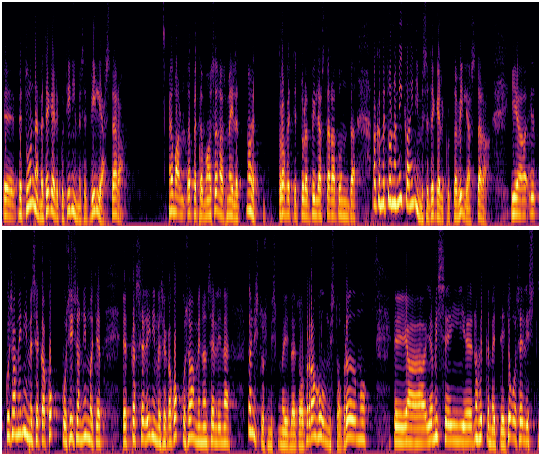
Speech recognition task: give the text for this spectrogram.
me tunneme tegelikult inimesed viljast ära jumal õpetab oma sõnas meile, et noh, et prohvetit tuleb viljast ära tunda, aga me tunneme iga inimese tegelikult ta viljast ära. ja kui saame inimesega kokku, siis on niimoodi, et, et kas selle inimesega kokkusaamine on selline õnnistus, mis meile toob rahu, mis toob rõõmu. ja, ja mis ei noh, ütleme, et ei too sellist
